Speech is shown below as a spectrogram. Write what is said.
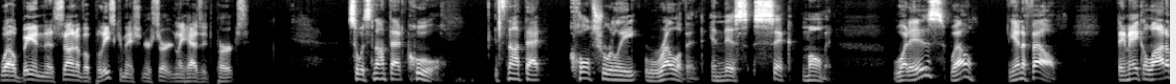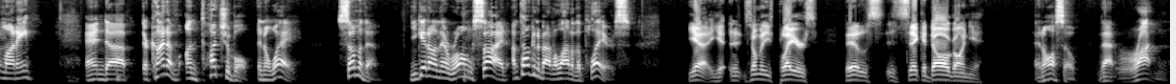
well, being the son of a police commissioner certainly has its perks. So it's not that cool. It's not that culturally relevant in this sick moment. What is? Well, the NFL. They make a lot of money. And uh, they're kind of untouchable in a way. Some of them. You get on their wrong side. I'm talking about a lot of the players. Yeah, yeah some of these players, they'll sick a dog on you. And also that rotten,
